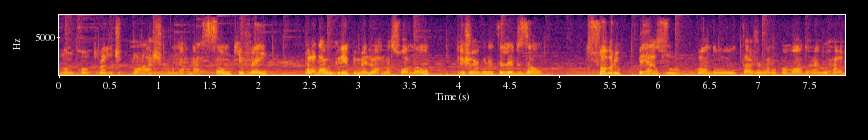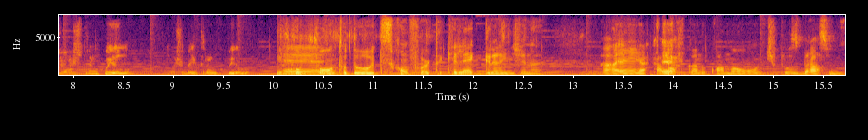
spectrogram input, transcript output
num, controle de plástico, numa armação que vem para dar um grip melhor na sua mão e jogo na televisão. Sobre o peso, quando tá jogando com o modo handheld, eu acho tranquilo. Eu acho bem tranquilo. É... O ponto do desconforto é que ele é grande, né? Aí acaba é. ficando com a mão, tipo, os braços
